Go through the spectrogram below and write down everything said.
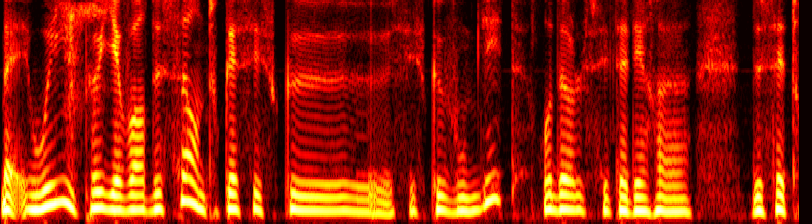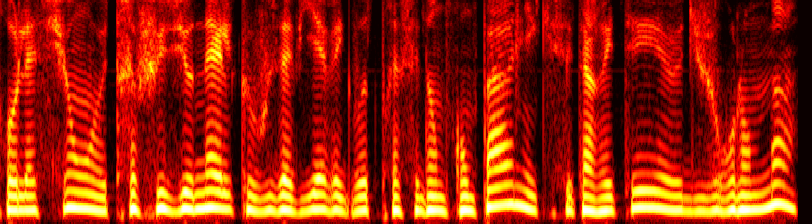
Ben oui, il peut y avoir de ça. En tout cas, c'est ce que c'est ce que vous me dites, Rodolphe. C'est-à-dire euh, de cette relation euh, très fusionnelle que vous aviez avec votre précédente compagne et qui s'est arrêtée euh, du jour au lendemain.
